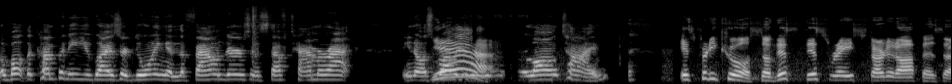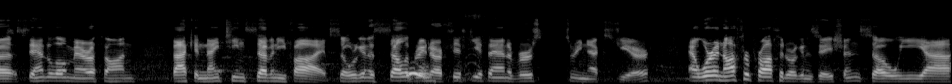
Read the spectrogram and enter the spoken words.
about the company you guys are doing and the founders and stuff. Tamarack, you know, it's yeah. probably for a long time. It's pretty cool. So this this race started off as a standalone marathon back in 1975. So we're going to celebrate Ooh. our 50th anniversary next year, and we're a not-for-profit organization. So we uh,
